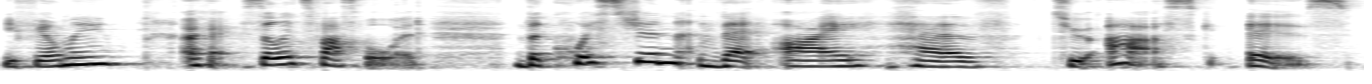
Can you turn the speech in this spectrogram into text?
You feel me? Okay, so let's fast forward. The question that I have to ask is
